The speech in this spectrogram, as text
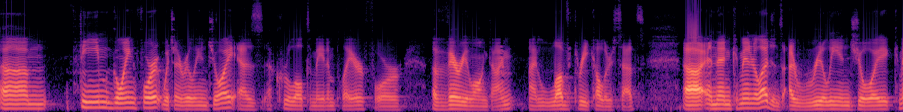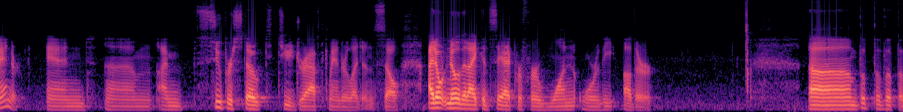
um, theme going for it, which I really enjoy as a Cruel Ultimatum player for a very long time. I love three color sets. Uh, and then Commander Legends, I really enjoy Commander and um, I'm super stoked to draft Commander Legends. So I don't know that I could say I prefer one or the other. Um, bu bu bu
